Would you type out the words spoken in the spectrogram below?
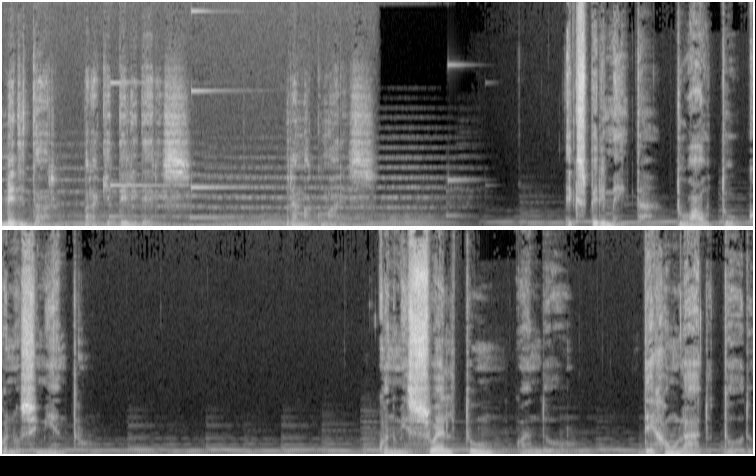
Meditar para que te lideres. Brahma Kumaris. Experimenta tu autoconhecimento. Quando me suelto, quando deixo a um lado todo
